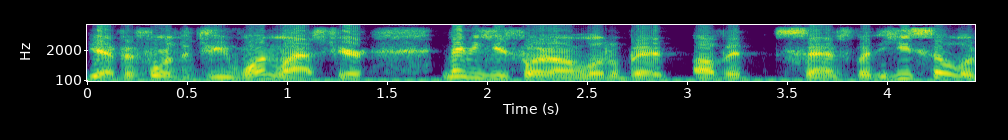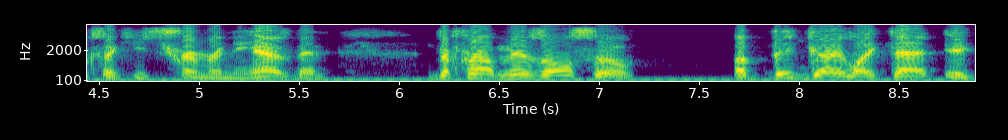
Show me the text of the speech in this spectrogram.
Yeah, before the G1 last year. Maybe he's put on a little bit of it since, but he still looks like he's trimmer than he has been. The problem is also a big guy like that. It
